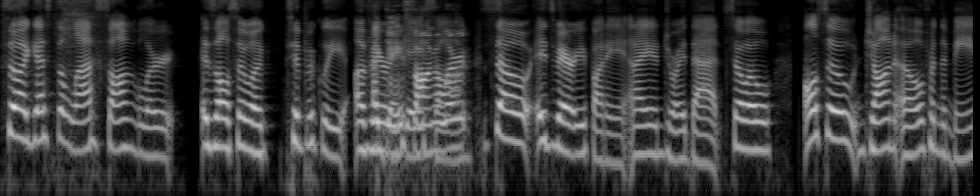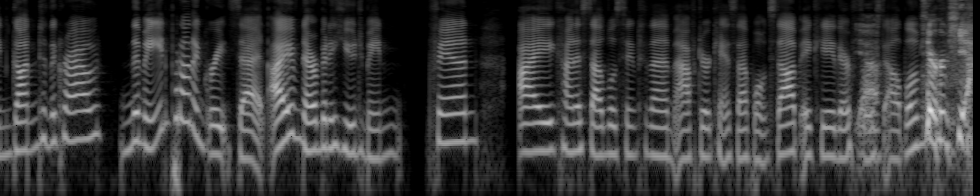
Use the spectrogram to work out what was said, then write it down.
So I guess the last song alert is also a typically a very gay gay, song song alert? So it's very funny, and I enjoyed that. So also John O from the Maine got into the crowd. The Maine put on a great set. I have never been a huge Maine fan. I kind of stopped listening to them after Can't Stop Won't Stop, aka their Yeah. first album. They're- yeah.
